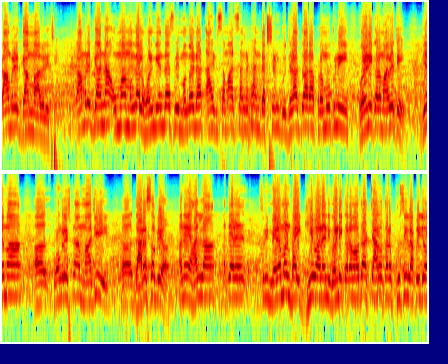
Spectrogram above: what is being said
Kamrej ગામમાં આવેલી છે. કામરેજ ગામના ઉમા મંગલ હોલની અંદર શ્રી મંગળનાથ આહિર સમાજ સંગઠન દક્ષિણ ગુજરાત દ્વારા પ્રમુખની વરણી કરવામાં આવી હતી. જેમાં કોંગ્રેસના માજી ધારાસભ્ય અને હાલના અત્યારે શ્રી મેરામણભાઈ ઘીવાળાની વરણી કરવામાં આવતા ચારો તરફ ખુશી આપી જો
